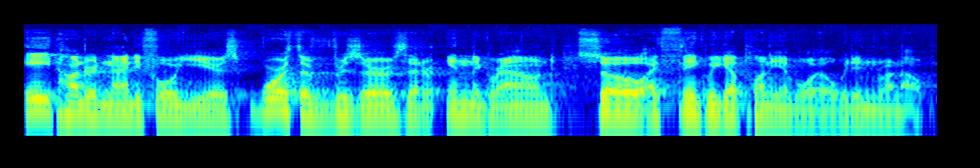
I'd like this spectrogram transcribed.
894 years worth of reserves that are in the ground. So I think we got plenty of oil. We didn't run out.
